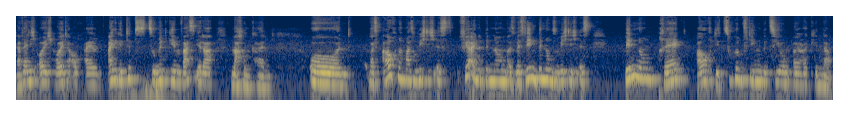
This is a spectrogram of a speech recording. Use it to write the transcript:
Da werde ich euch heute auch ein, einige Tipps zu mitgeben, was ihr da machen könnt. Und was auch nochmal so wichtig ist für eine Bindung, also weswegen Bindung so wichtig ist, Bindung prägt auch die zukünftigen Beziehungen eurer Kinder.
